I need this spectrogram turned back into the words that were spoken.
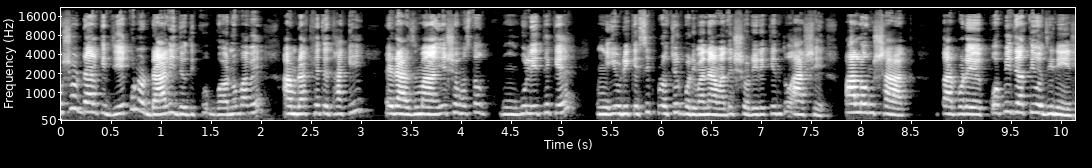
মুসুর ডাল কি যে কোনো ডালই যদি খুব ঘনভাবে আমরা খেতে থাকি রাজমা এই সমস্তগুলি থেকে ইউরিক অ্যাসিড প্রচুর পরিমাণে আমাদের শরীরে কিন্তু আসে। পালং শাক তারপরে কপি জাতীয় জিনিস,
